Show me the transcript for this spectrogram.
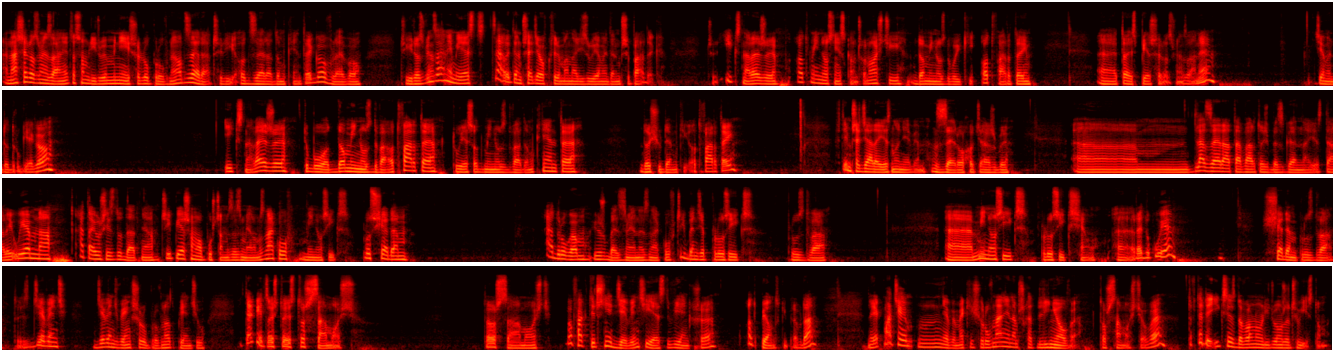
A nasze rozwiązanie to są liczby mniejsze lub równe od zera, czyli od zera domkniętego w lewo. Czyli rozwiązaniem jest cały ten przedział, w którym analizujemy ten przypadek. Czyli x należy od minus nieskończoności do minus dwójki otwartej. E, To jest pierwsze rozwiązanie. Idziemy do drugiego. x należy, tu było do minus 2 otwarte, tu jest od minus 2 domknięte, do siódemki otwartej. W tym przedziale jest, no nie wiem, 0 chociażby. Em, dla zera ta wartość bezwzględna jest dalej ujemna, a ta już jest dodatnia, czyli pierwszą opuszczam ze zmianą znaków, minus x plus 7, a drugą już bez zmiany znaków, czyli będzie plus x plus 2. E, minus x plus x się e, redukuje. 7 plus 2 to jest 9. 9 większe lub równe od 5. I takie coś to jest tożsamość. Tożsamość, bo faktycznie 9 jest większe od piątki, prawda? No jak macie, mm, nie wiem, jakieś równanie na przykład liniowe, tożsamościowe, to wtedy x jest dowolną liczbą rzeczywistą.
